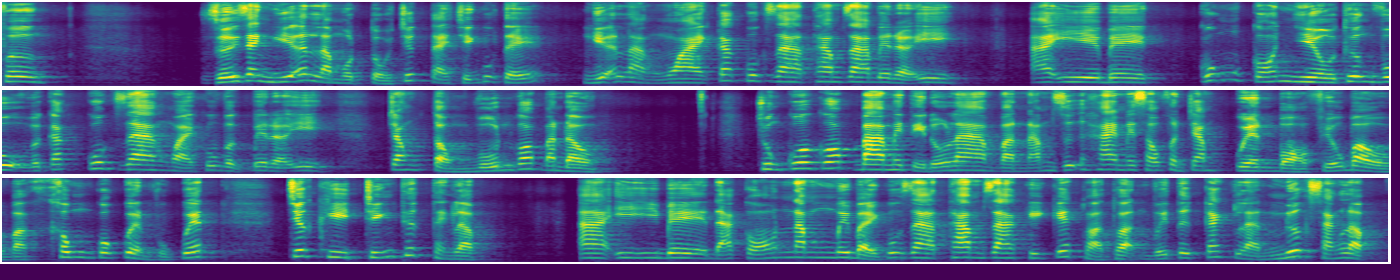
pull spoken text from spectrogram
phương dưới danh nghĩa là một tổ chức tài chính quốc tế, nghĩa là ngoài các quốc gia tham gia BRI, AIIB cũng có nhiều thương vụ với các quốc gia ngoài khu vực BRI trong tổng vốn góp ban đầu. Trung Quốc góp 30 tỷ đô la và nắm giữ 26% quyền bỏ phiếu bầu và không có quyền phủ quyết trước khi chính thức thành lập. AIIB đã có 57 quốc gia tham gia ký kết thỏa thuận với tư cách là nước sáng lập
